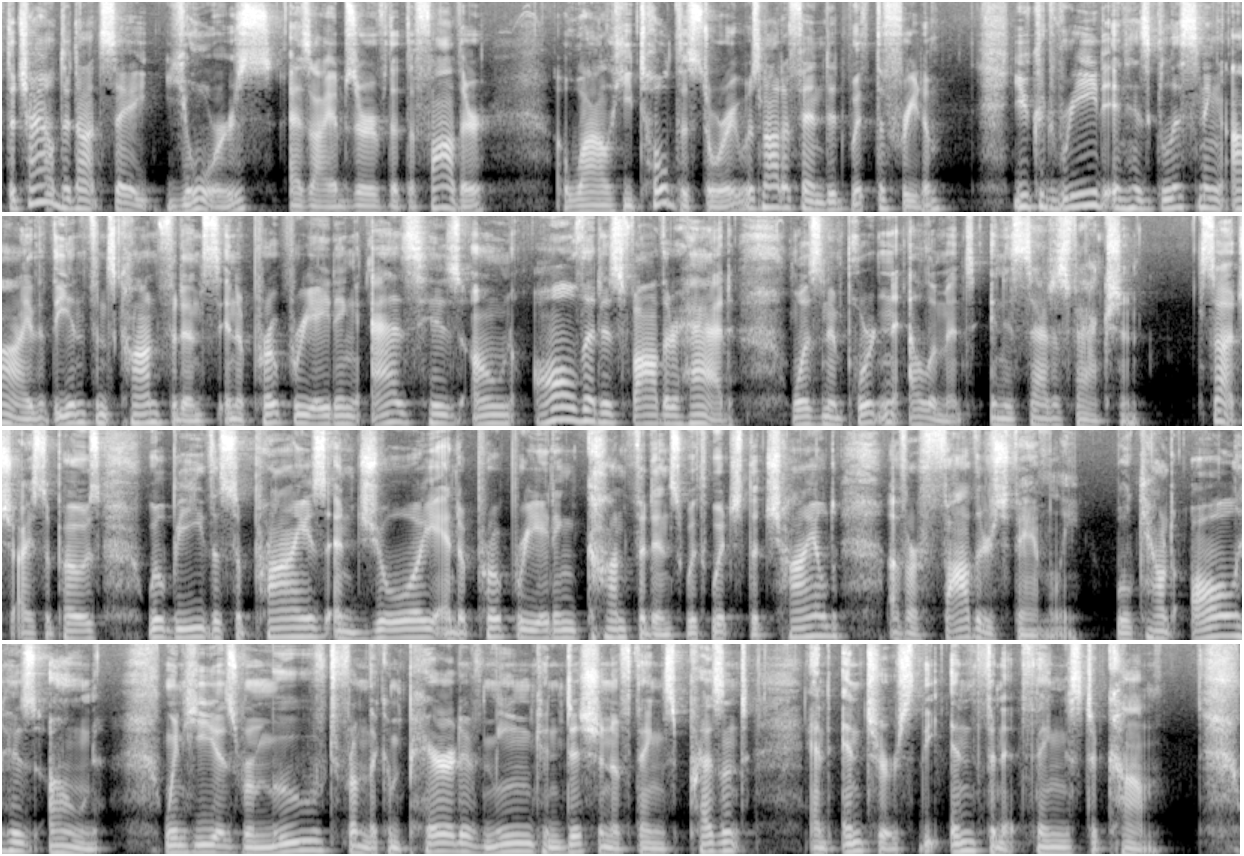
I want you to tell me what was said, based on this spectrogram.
The child did not say yours, as I observed that the father, while he told the story, was not offended with the freedom. You could read in his glistening eye that the infant's confidence in appropriating as his own all that his father had was an important element in his satisfaction. Such, I suppose, will be the surprise and joy and appropriating confidence with which the child of our Father's family will count all his own when he is removed from the comparative mean condition of things present and enters the infinite things to come.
